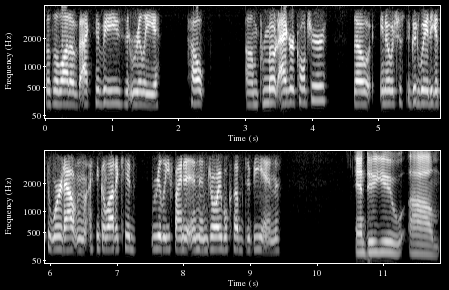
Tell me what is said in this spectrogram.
does a lot of activities that really help um, promote agriculture. So, you know, it's just a good way to get the word out, and I think a lot of kids really find it an enjoyable club to be in. And do you um,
